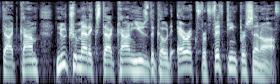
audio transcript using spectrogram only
dot com, Nutramedix.com. Use the code ERIC for 15% off.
